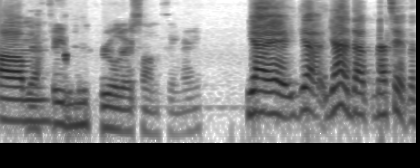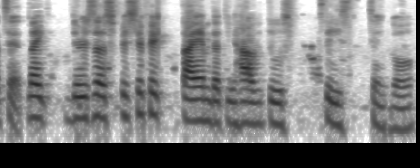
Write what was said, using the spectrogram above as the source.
um yeah, three minute rule or something, right? yeah, yeah, yeah, yeah. That that's it. That's it. Like there's a specific time that you have to stay single,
